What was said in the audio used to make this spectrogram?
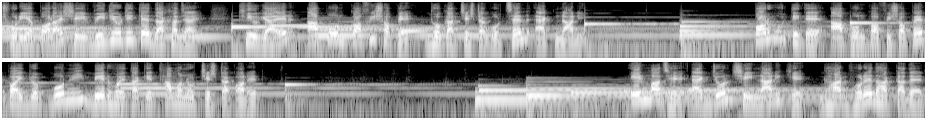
ছড়িয়ে পড়া সেই ভিডিওটিতে দেখা যায় খিলগাঁয়ের আপন কফি শপে ঢোকার চেষ্টা করছেন এক নারী। পরবর্তীতে আপন কফি শপে কয়েকজন বনি বের হয়ে তাকে থামানোর চেষ্টা করেন। এর মাঝে একজন সেই নারীকে ঘাড় ধরে ধাক্কা দেন।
